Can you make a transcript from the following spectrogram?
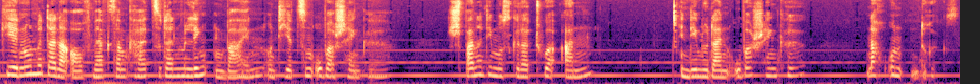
Gehe nun mit deiner Aufmerksamkeit zu deinem linken Bein und hier zum Oberschenkel. Spanne die Muskulatur an, indem du deinen Oberschenkel nach unten drückst.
